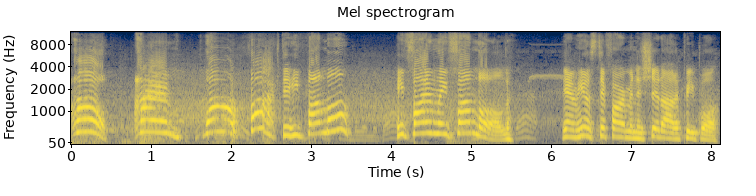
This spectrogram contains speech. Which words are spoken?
Oh, I am. Whoa, fuck! Did he fumble? He finally fumbled. Damn, he was stiff arming the shit out of people.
